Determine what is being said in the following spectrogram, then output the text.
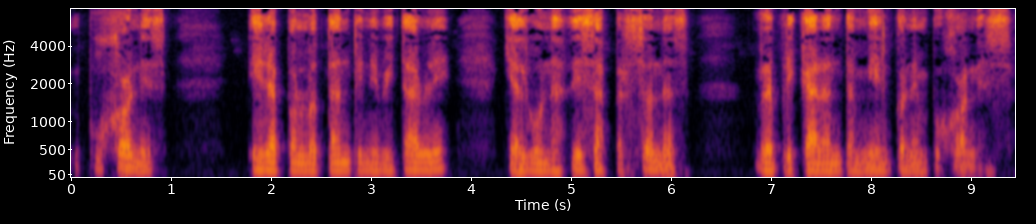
empujones era por lo tanto inevitable que algunas de esas personas replicaran también con empujones.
